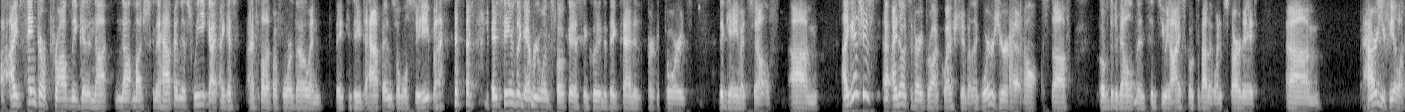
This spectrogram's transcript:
I think, are probably going to not not much is going to happen this week. I, I, guess I've thought that before though, and they continue to happen, so we'll see. But it seems like everyone's focus, including the Big Ten, is turning towards the game itself. Um, I guess just I know it's a very broad question, but like, where's your head on all stuff over the development since you and I spoke about it when it started? Um, how are you feeling?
